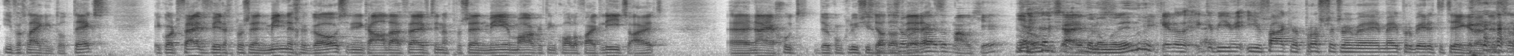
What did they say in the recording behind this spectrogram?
in vergelijking tot tekst. Ik word 45% minder geghost en ik haal daar 25% meer marketing qualified leads uit. Eh, nou ja, goed, de conclusie dat dat werkt. uit het mouwtje? Ja. Ook die Ik ben onder de indruk. Ik heb, dat- ik heb hier, hier vaker prospects mee, mee proberen te triggeren. Dus dat,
